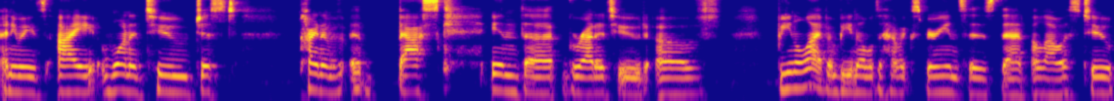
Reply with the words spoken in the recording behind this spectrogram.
Anyways, I wanted to just kind of uh, bask in the gratitude of being alive and being able to have experiences that allow us to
